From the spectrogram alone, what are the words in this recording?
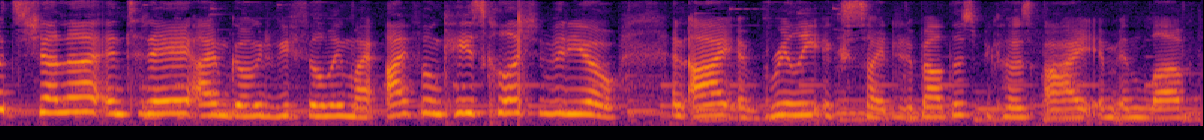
it's Jenna and today I'm going to be filming my iPhone case collection video and I am really excited about this because I am in love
